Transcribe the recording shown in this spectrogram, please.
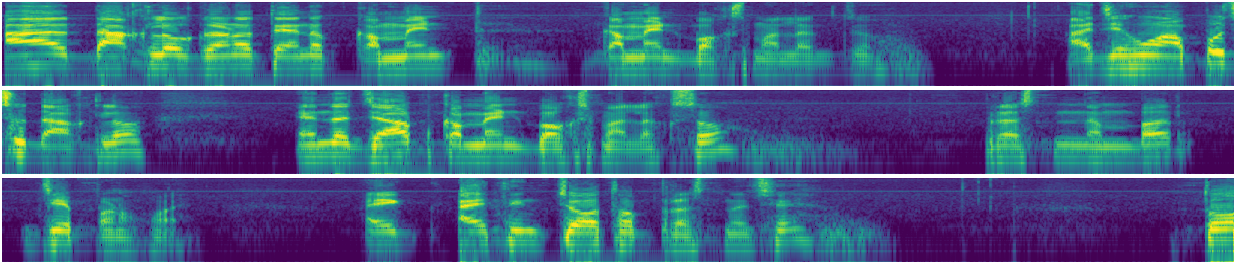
આ દાખલો ગણો તેનો કમેન્ટ કમેન્ટ બોક્સમાં લખજો. આજે હું આપું છું દાખલો, એનો જવાબ કમેન્ટ બોક્સમાં લખશો. પ્રશ્ન નંબર જે પણ હોય. આઈ થિંક ચોથો પ્રશ્ન છે તો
